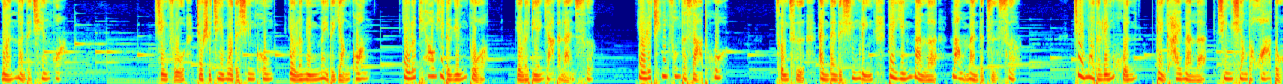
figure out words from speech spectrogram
暖暖的牵挂。幸福就是寂寞的星空有了明媚的阳光，有了飘逸的云朵，有了典雅的蓝色。有了清风的洒脱，从此暗淡的心灵便盈满了浪漫的紫色，寂寞的灵魂便开满了馨香的花朵。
